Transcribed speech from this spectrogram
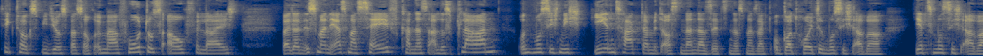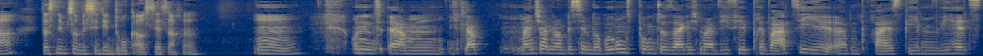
TikToks, Videos, was auch immer, Fotos auch vielleicht, weil dann ist man erstmal safe, kann das alles planen und muss sich nicht jeden Tag damit auseinandersetzen, dass man sagt, oh Gott, heute muss ich aber, jetzt muss ich aber. Das nimmt so ein bisschen den Druck aus der Sache. Mm. Und ähm, ich glaube, manche haben noch ein bisschen Berührungspunkte, sage ich mal, wie viel privat sie ähm, preisgeben. Wie hältst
